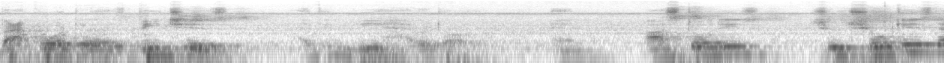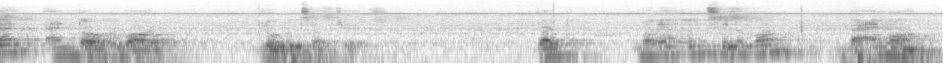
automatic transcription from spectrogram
backwaters, beaches. I think we have it all. And our stories should showcase that and talk about global subjects. But Malayalam cinema, bang on,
